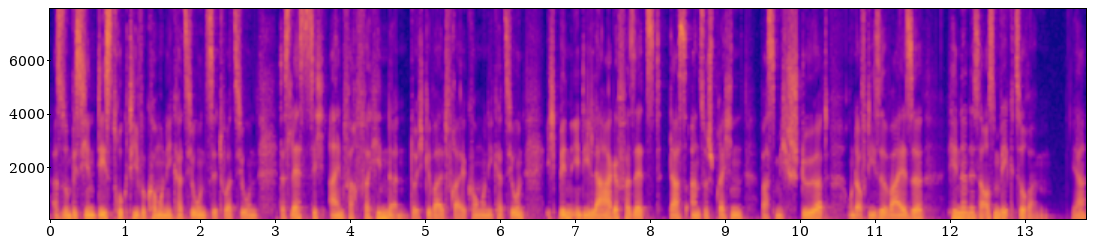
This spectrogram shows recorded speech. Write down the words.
Also so ein bisschen destruktive Kommunikationssituationen. Das lässt sich einfach verhindern durch gewaltfreie Kommunikation. Ich bin in die Lage versetzt, das anzusprechen, was mich stört und auf diese Weise Hindernisse aus dem Weg zu räumen. Ja,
